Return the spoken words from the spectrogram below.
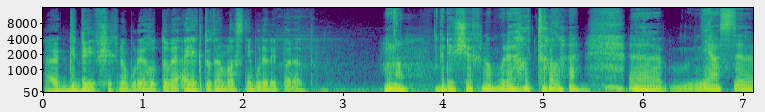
Eh, kdy všechno bude hotové a jak to tam vlastně bude vypadat? No, kdy všechno bude hotové. Eh, já si,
